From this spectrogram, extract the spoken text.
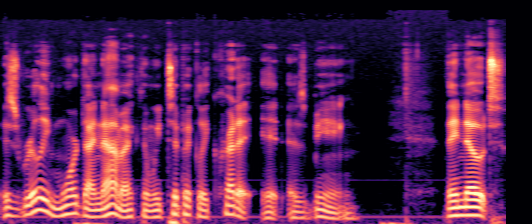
is really more dynamic than we typically credit it as being. They note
